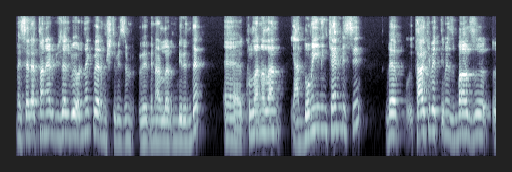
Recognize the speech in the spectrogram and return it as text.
mesela Taner güzel bir örnek vermişti bizim webinarların birinde. E, kullanılan, yani domainin kendisi ve takip ettiğimiz bazı e,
